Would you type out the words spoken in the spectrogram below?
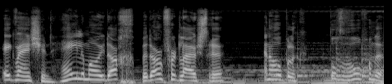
Ik wens je een hele mooie dag. Bedankt voor het luisteren en hopelijk tot de volgende.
